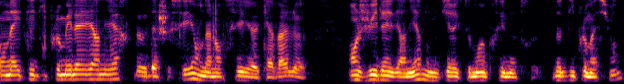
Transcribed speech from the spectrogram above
On a été diplômé l'année dernière d'HEC, on a lancé euh, Caval en juillet de l'année dernière, donc directement après notre, notre diplomation.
